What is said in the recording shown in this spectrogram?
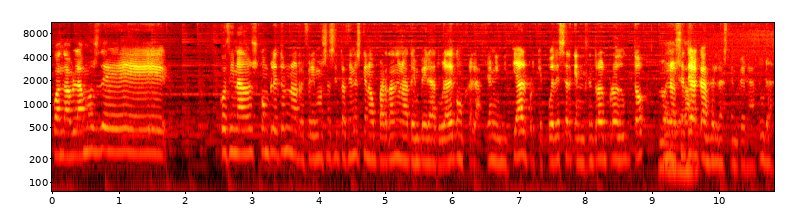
cuando hablamos de cocinados completos nos referimos a situaciones que no partan de una temperatura de congelación inicial, porque puede ser que en el centro del producto No no, se te alcancen las temperaturas.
